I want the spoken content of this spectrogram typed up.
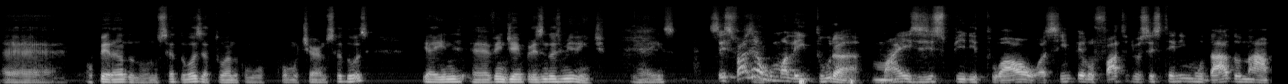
é, operando no, no, C12, atuando como como chair no C12. E aí é, vendi a empresa em 2020. E aí vocês fazem alguma leitura mais espiritual, assim, pelo fato de vocês terem mudado na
